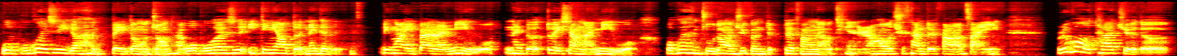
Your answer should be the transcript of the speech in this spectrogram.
我不会是一个很被动的状态，我不会是一定要等那个另外一半来密我，那个对象来密我，我会很主动的去跟对对方聊天，然后去看对方的反应。如果他觉得。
